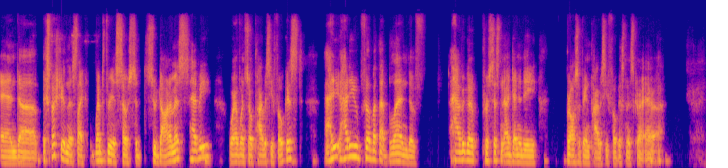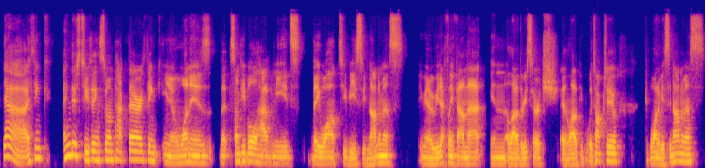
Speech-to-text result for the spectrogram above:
and uh, especially in this like Web three is so pseudonymous heavy, where everyone's so privacy focused. How do you how do you feel about that blend of having a persistent identity, but also being privacy focused in this current era? Yeah, I think I think there's two things to unpack there. I think you know one is that some people have needs they want to be pseudonymous you know, we definitely found that in a lot of the research and a lot of people we talk to. People want to be synonymous.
